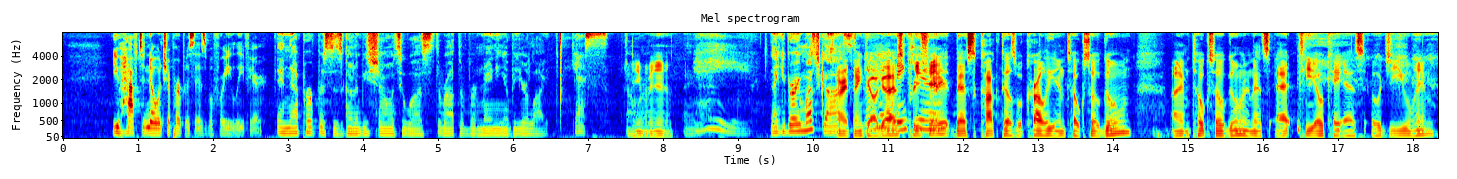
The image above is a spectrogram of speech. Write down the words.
You have to know what your purpose is before you leave here. And that purpose is going to be shown to us throughout the remaining of your life. Yes. Amen. Hey. Thank you very much, guys. All right, thank y'all, guys. thank Appreciate you. it. That's Cocktails with Carly and Toksogun. I am Toksogun, and that's at T O K S O G U N.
